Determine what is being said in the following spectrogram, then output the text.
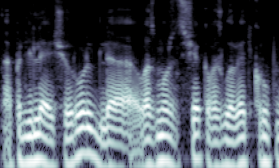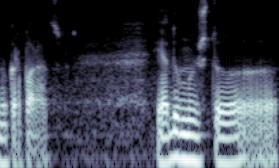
определяющую роль для возможности человека возглавлять крупную корпорацию. Я думаю, что...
